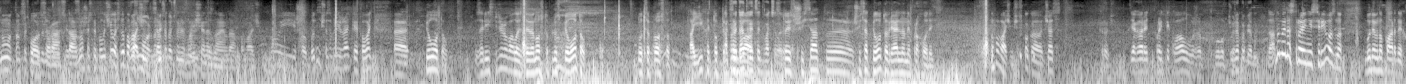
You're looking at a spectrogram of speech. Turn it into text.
Ну, там щось спонсора. не Да, ну щось не вийшло, ну побачимо. Возможно, ми ще точно не знаємо. Ми ще не знаємо, да, побачимо. Ну і що, будемо зараз виїжджати, кайфувати. Е, пілотів. Зареєструвалось 90 плюс пілотів. Ну це просто. А їхати топ-32. А пройде 32 чоловіка. Тобто 60, е, 60 пілотів реально не проходить. Ну побачимо, ще скільки час. Коротше, як говорять, пройти квалу вже було б Уже чудо. побіда. Да. Ну ми настроєні серйозно, будемо на парних.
